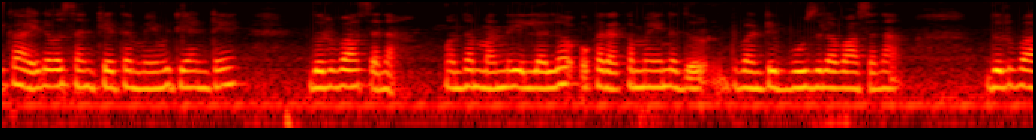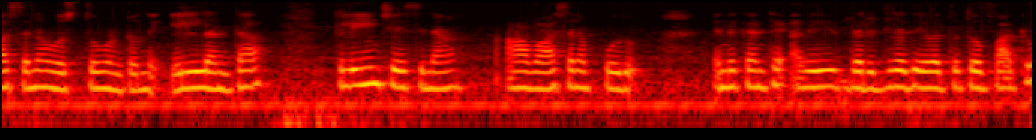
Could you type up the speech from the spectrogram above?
ఇక ఐదవ సంకేతం ఏమిటి అంటే దుర్వాసన. కొంతమంది ఇళ్ళలో ఒక రకమైనటువంటి బూజుల వాసన దుర్వాసన వస్తూ ఉంటుంది. ఇల్లంతా క్లీన్ చేసిన ఆ వాసన పోదు. ఎందుకంటే అది దరిద్ర దేవతతో పాటు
